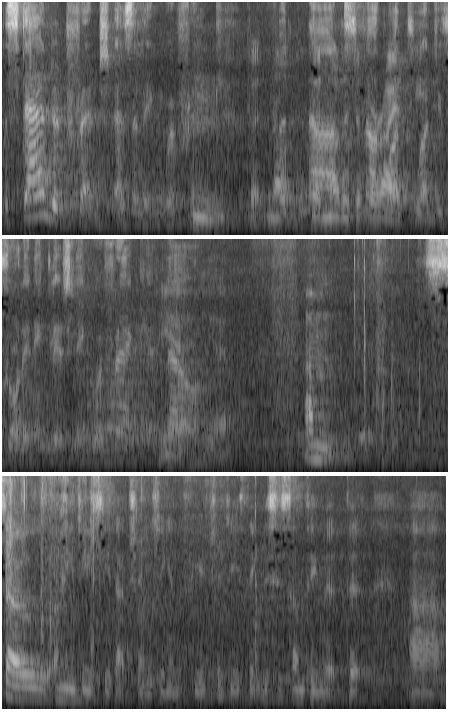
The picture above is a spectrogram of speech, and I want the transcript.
the standard French as a lingua franca, mm, but, not, but, not, but not as a variety. What, what you call in English lingua franca. Yeah, no. yeah. Um, so, I mean, do you see that changing in the future? Do you think this is something that, that uh,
